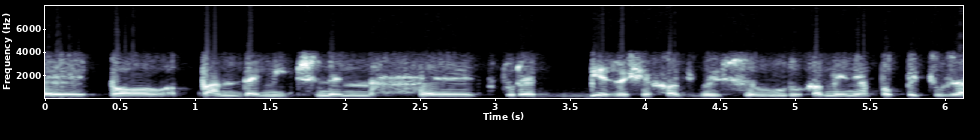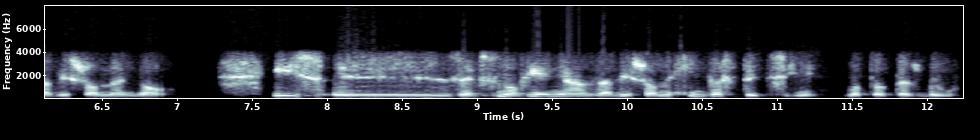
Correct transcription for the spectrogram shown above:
y, po pandemicznym, y, które bierze się choćby z uruchomienia popytu zawieszonego i z, ze wznowienia zawieszonych inwestycji, bo to też był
